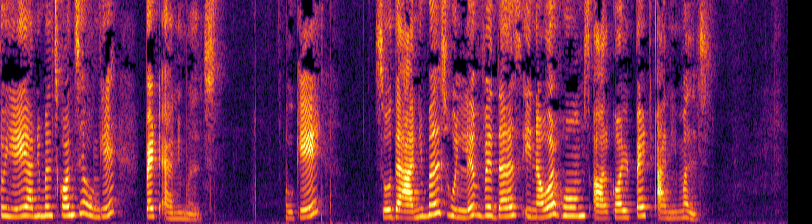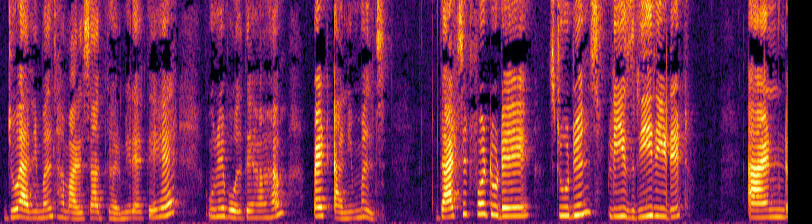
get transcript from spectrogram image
तो ये एनिमल्स कौन से होंगे? Pet animals okay so the animals who live with us in our homes are called pet animals जो एनिमल्स हमारे साथ घर में रहते हैं उन्हें बोलते हैं हम pet animals it for today students please reread it and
